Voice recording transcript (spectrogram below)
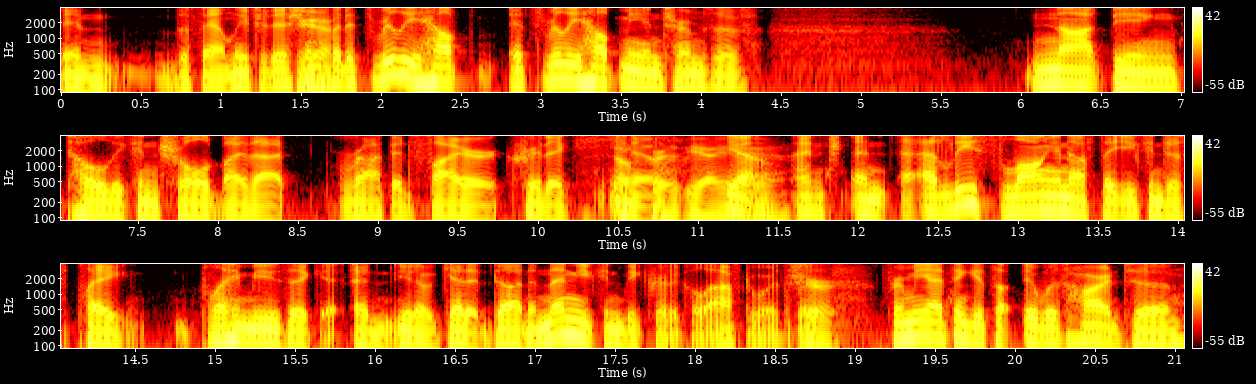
in the family tradition. Yeah. But it's really helped. It's really helped me in terms of not being totally controlled by that rapid fire critic. You know, Self-criti- yeah, yeah, yeah. and and at least long enough that you can just play play music and you know get it done, and then you can be critical afterwards. But Sure. For me, I think it's it was hard to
